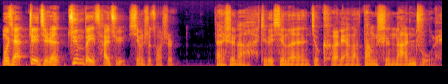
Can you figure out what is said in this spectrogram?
目前这几人均被采取刑事措施，但是呢，这个新闻就可怜了当事男主了呀。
